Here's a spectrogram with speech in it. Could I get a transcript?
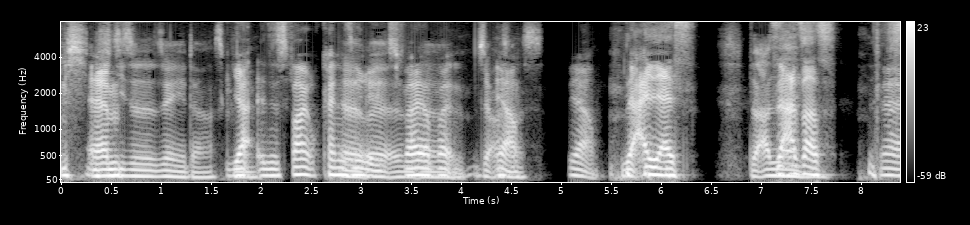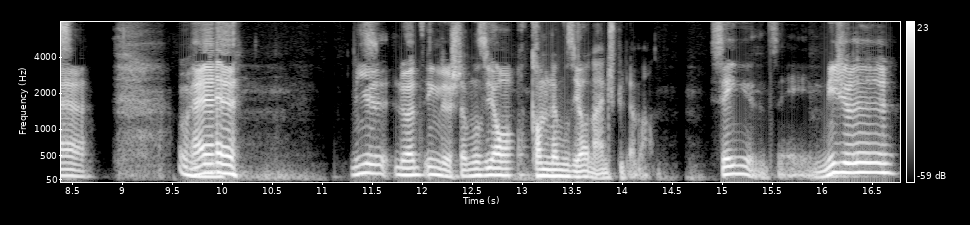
Nicht, nicht Ähm, diese Serie da. Scream. Ja, es war auch keine Äh, Serie. äh, Es war ja bei, äh, The ja. Others. ja. The Others. The The Others. Ja, ja. Oh, Äh, Neil learns English. Da muss ich auch, komm, da muss ich auch einen Einspieler machen. Say, say, Michel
